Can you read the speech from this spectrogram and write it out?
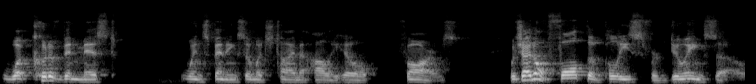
what could have been missed when spending so much time at Holly Hill Farms. which I don't fault the police for doing so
